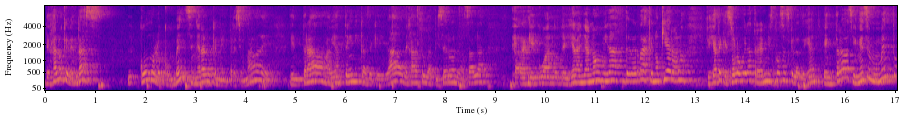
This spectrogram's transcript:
Déjalo que vendas. ¿Cómo lo convencen? Era lo que me impresionaba de entraban, habían técnicas de que llegabas, dejabas tu lapicero en la sala para que cuando te dijeran ya no, mira, de verdad que no quiero, no. Fíjate que solo voy a traer mis cosas que las dejé. Entrabas y en ese momento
